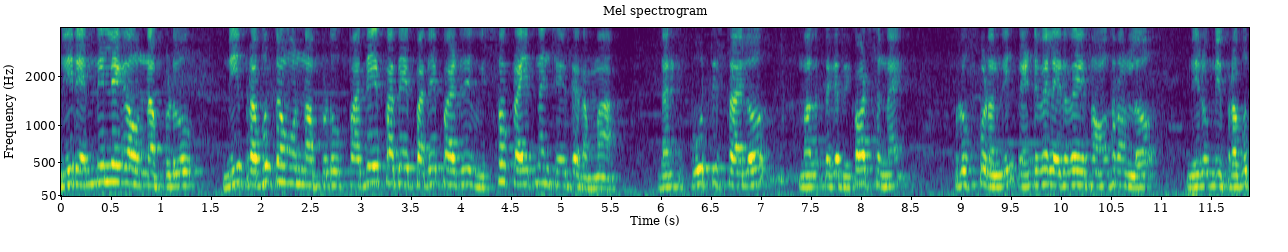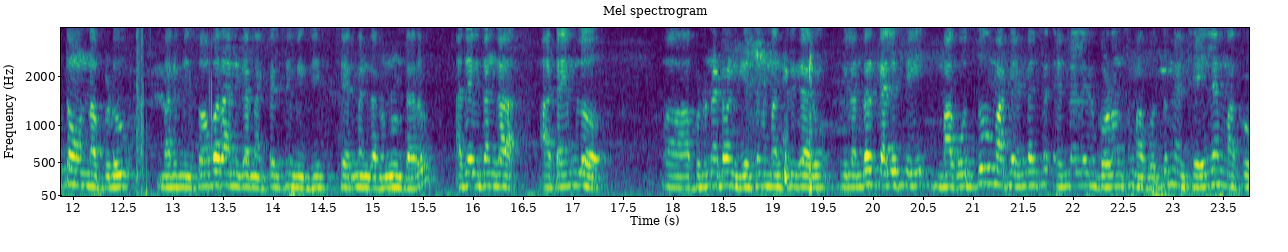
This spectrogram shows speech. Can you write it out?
మీరు ఎమ్మెల్యేగా ఉన్నప్పుడు మీ ప్రభుత్వం ఉన్నప్పుడు పదే పదే పదే పదే విశ్వ ప్రయత్నం చేశారమ్మా. దానికి పూర్తి స్థాయిలో మా దగ్గర రికార్డ్స్ ఉన్నాయి. ప్రూఫ్ కూడా ఉంది. రెండు వేల ఇరవై సంవత్సరంలో మీరు మీ ప్రభుత్వం ఉన్నప్పుడు మరి మీ శోభరాణి గారు నాకు తెలిసి మీకు జీసీ చైర్మన్ గారు ఉండి ఉంటారు అదేవిధంగా ఆ టైంలో అప్పుడు ఉన్నటువంటి గిరిజన మంత్రి గారు వీళ్ళందరూ కలిసి మాకు వద్దు మాకు ఎమ్మెల్సీ ఎమ్మెల్యే గోడౌన్స్ మాకు వద్దు మేము చేయలేం మాకు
